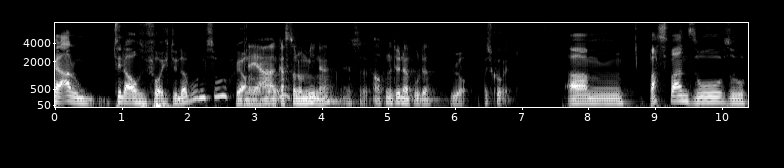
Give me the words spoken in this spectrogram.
keine Ahnung, zählen da auch für euch Dönerbuden zu? Ja. Naja? Gastronomie, ne? Ist auch eine Dönerbude. Ja. ist korrekt. Ähm, was waren so, so,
